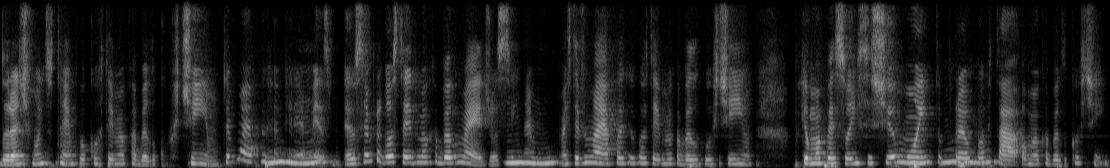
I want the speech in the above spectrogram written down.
durante muito tempo eu cortei meu cabelo curtinho, teve uma época que eu queria uhum. mesmo, eu sempre gostei do meu cabelo médio, assim, né, uhum. mas teve uma época que eu cortei meu cabelo curtinho, porque uma pessoa insistia muito uhum. para eu cortar o meu cabelo curtinho,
